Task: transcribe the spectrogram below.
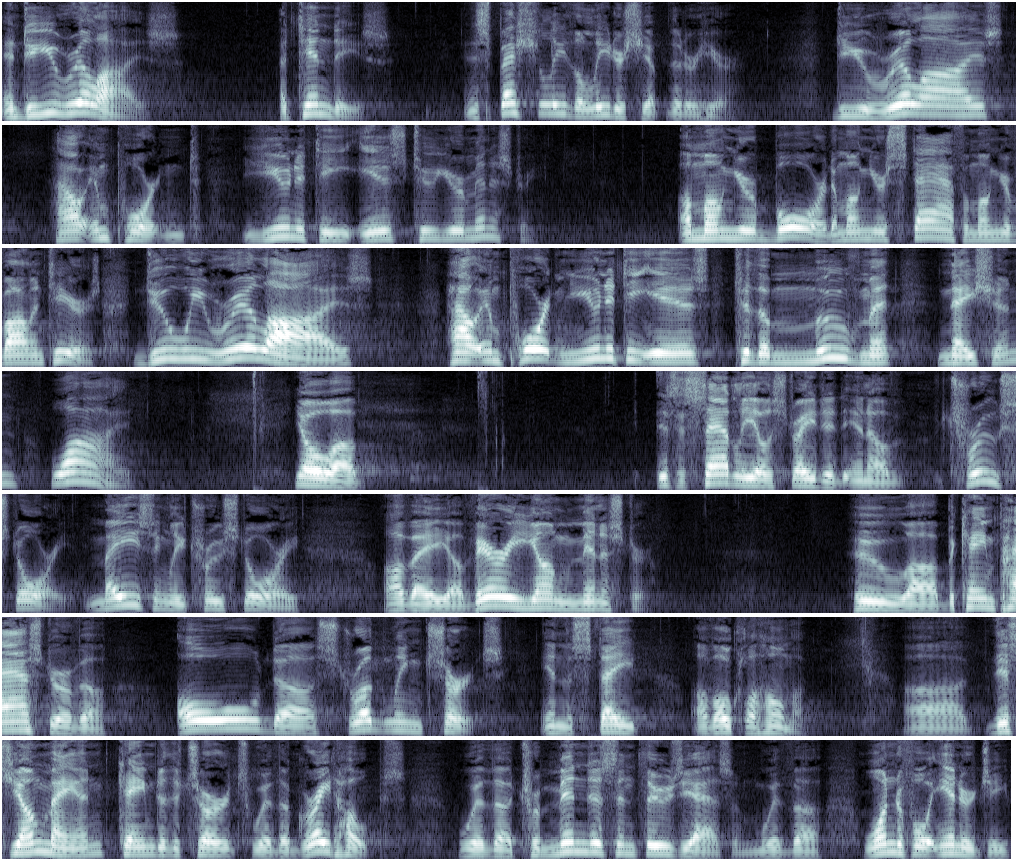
And do you realize, attendees, and especially the leadership that are here, do you realize how important unity is to your ministry? Among your board, among your staff, among your volunteers? Do we realize how important unity is to the movement nationwide. You know, uh, this is sadly illustrated in a true story, amazingly true story of a, a very young minister who uh, became pastor of an old, uh, struggling church in the state of Oklahoma. Uh, this young man came to the church with uh, great hopes, with uh, tremendous enthusiasm, with uh, wonderful energy,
